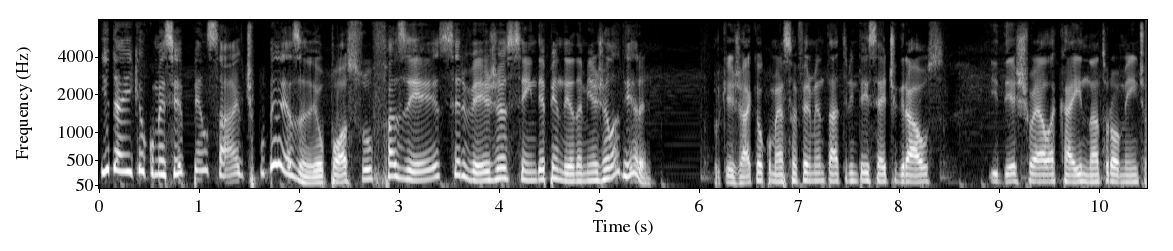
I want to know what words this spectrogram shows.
E daí que eu comecei a pensar, tipo, beleza, eu posso fazer cerveja sem depender da minha geladeira. Porque já que eu começo a fermentar a 37 graus e deixo ela cair naturalmente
